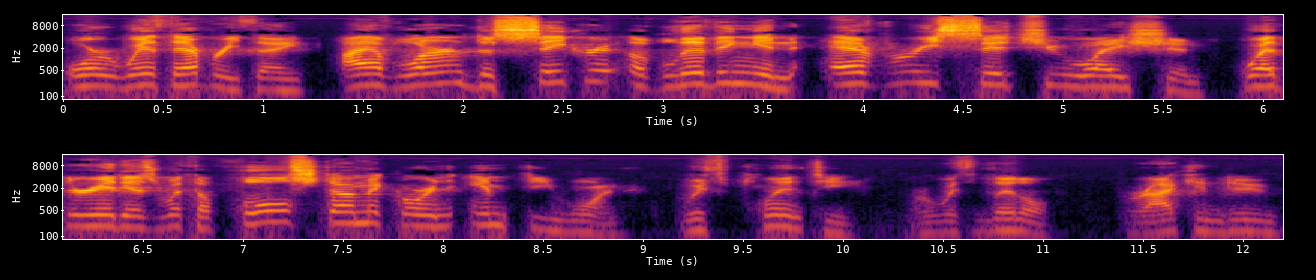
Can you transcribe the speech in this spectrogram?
or with everything. I have learned the secret of living in every situation, whether it is with a full stomach or an empty one, with plenty or with little, for I can do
